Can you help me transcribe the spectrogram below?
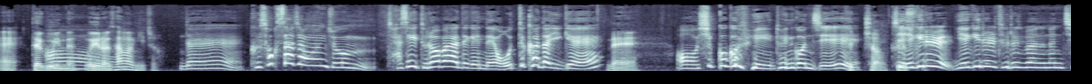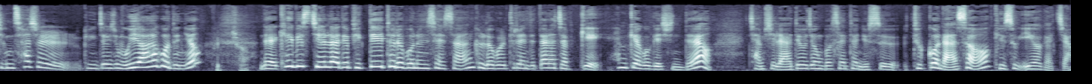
네, 되고 있는 뭐 이런 어. 상황이죠. 네. 그 속사정은 좀 자세히 들어봐야 되겠네요. 어떡하다 이게. 네. 어 19금이 된 건지 그쵸. 그 얘기를 얘기를 들으면은 지금 사실 굉장히 좀 의아하거든요. 그렇죠. 네, KBS 제일 라디오 빅데이터를 보는 세상 글로벌 트렌드 따라잡기 함께하고 계신데요. 잠시 라디오 정보센터 뉴스 듣고 나서 계속 이어가죠.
